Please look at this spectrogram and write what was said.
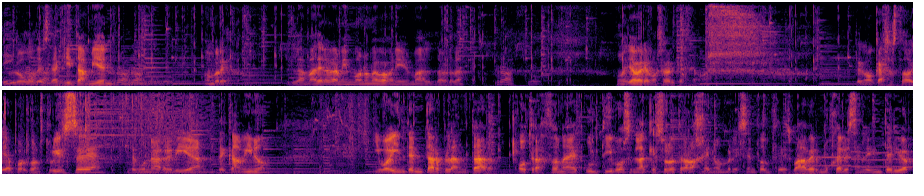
Luego desde aquí también... Hombre, la madera ahora mismo no me va a venir mal, la verdad. Bueno, ya veremos a ver qué hacemos. Tengo casas todavía por construirse, tengo una herrería de camino y voy a intentar plantar otra zona de cultivos en la que solo trabajen hombres. Entonces va a haber mujeres en el interior,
